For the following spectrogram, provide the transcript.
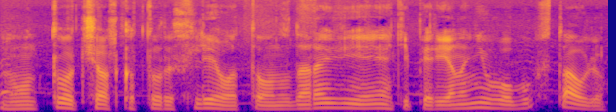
Ну, он тот час, который слева-то, он здоровее. Теперь я на него ставлю.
